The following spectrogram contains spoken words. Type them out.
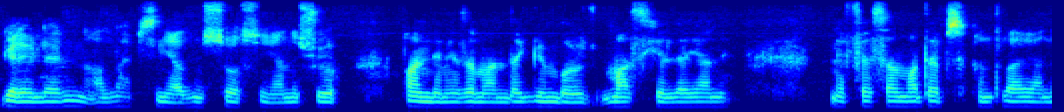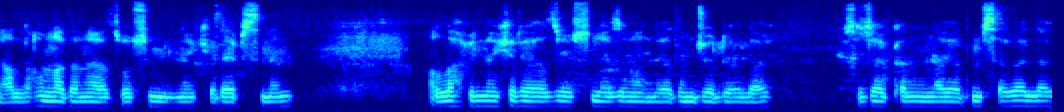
görevlilerinin Allah hepsinin yardımcısı olsun. Yani şu pandemi zamanında gün boyu maskeyle yani nefes almada hep sıkıntılar yani Allah onlardan razı olsun minnekere hepsinin. Allah minnekere razı olsun ne zaman yardımcı oluyorlar. Sıcak kanlılar yardımseverler.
